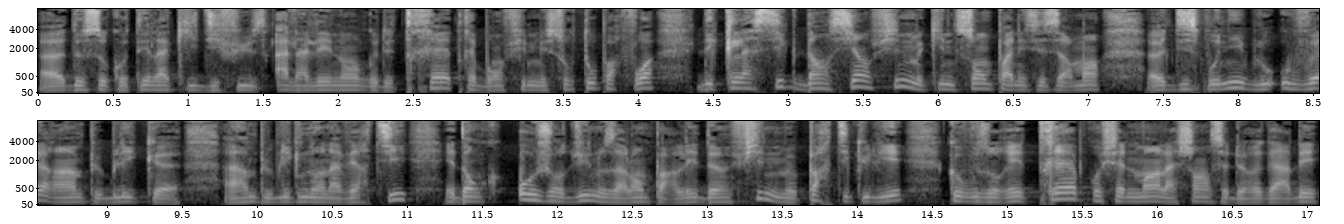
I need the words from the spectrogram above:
euh, de ce côté-là qui diffuse à la longue de très très bons films et surtout parfois des classiques d'anciens films qui ne sont pas nécessairement euh, disponibles ou ouverts à un public euh, à un public non averti. Et donc aujourd'hui, nous allons parler d'un film particulier que vous aurez très prochainement la chance de regarder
